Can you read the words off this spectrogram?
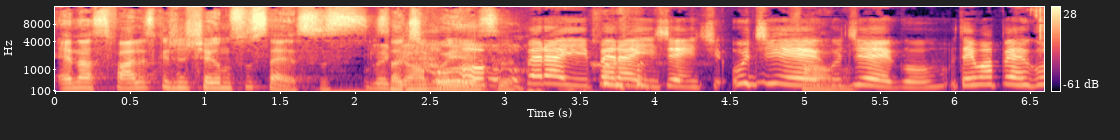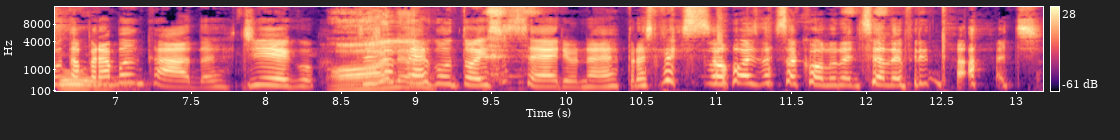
é nas falhas que a gente chega nos sucessos. Legal. Só digo isso. peraí, peraí, gente. O Diego, Fala. Diego, tem uma pergunta Oi. pra bancada. Diego, você já Olha. perguntou isso sério, né? Pras pessoas dessa coluna de celebridade.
